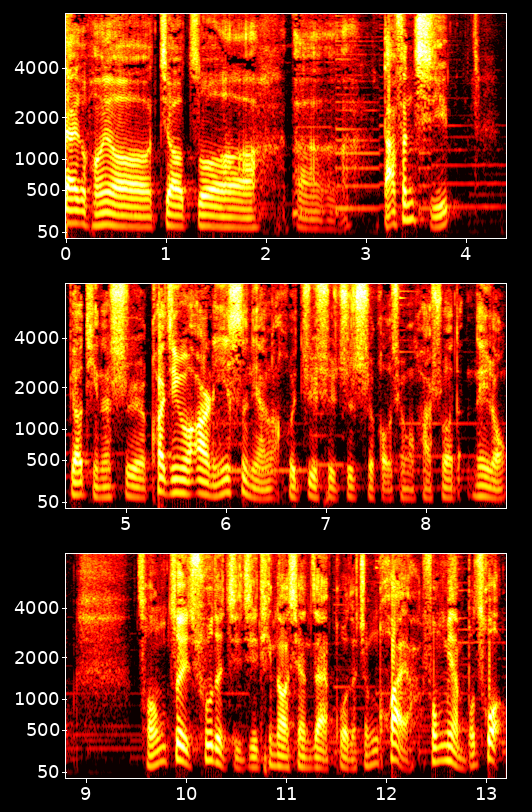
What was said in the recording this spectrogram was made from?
下一个朋友叫做呃达芬奇，标题呢是快进入二零一四年了，会继续支持狗熊话说的内容。从最初的几集听到现在，过得真快啊！封面不错，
